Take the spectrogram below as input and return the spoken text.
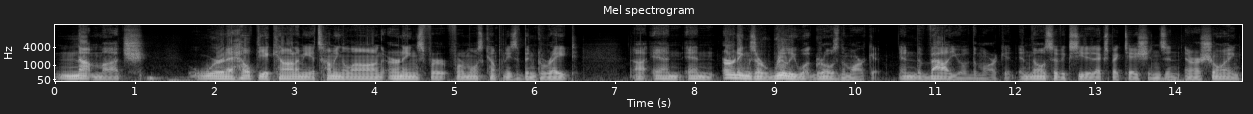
not much. We're in a healthy economy; it's humming along. Earnings for for most companies have been great, uh, and and earnings are really what grows the market and the value of the market, and those have exceeded expectations and, and are showing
